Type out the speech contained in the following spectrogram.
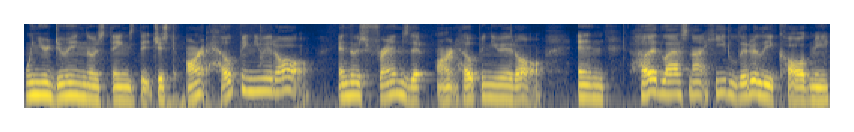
when you're doing those things that just aren't helping you at all, and those friends that aren't helping you at all. And Hud last night, he literally called me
